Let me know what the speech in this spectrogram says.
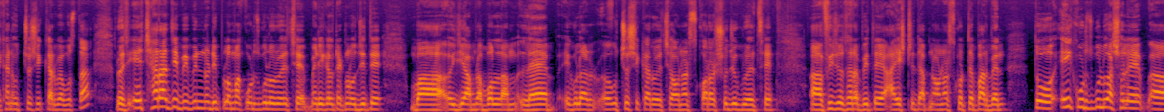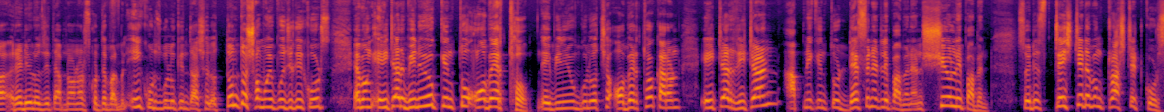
এখানে উচ্চশিক্ষার ব্যবস্থা রয়েছে। এছাড়া যে বিভিন্ন ডিপ্লোমা কোর্সগুলো রয়েছে মেডিকেল টেকনোলজিতে বা ওই যে আমরা বললাম ল্যাব এগুলার উচ্চশিক্ষা রয়েছে অনার্স করার সুযোগ রয়েছে। ফিজিওথেরাপিতে আইএসটিতে আপনি অনার্স করতে পারবেন। তো এই কোর্সগুলো আসলে রেডিওলজিতে আপনি অনার্স করতে পারবেন। এই কোর্সগুলো কিন্তু আসলে অত্যন্ত সময়োপযোগী কোর্স এবং এইটার বিনিয়োগ কিন্তু অব্যর্থ। এই বিনিয়োগগুলো হচ্ছে অব্যর্থ কারণ এইটার রিটার্ন আপনি কিন্তু ডেফিনেটলি পাবেন অ্যান্ড শিওরলি পাবেন। সো ইট ইজ টেস্টেড এবং ট্রাস্টেড কোর্স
